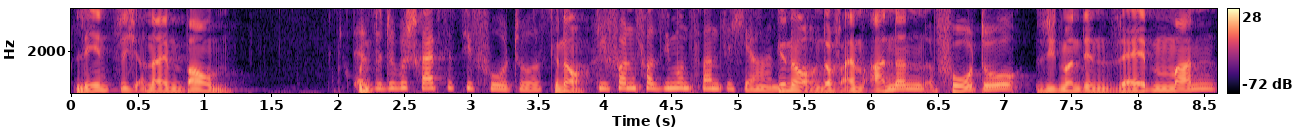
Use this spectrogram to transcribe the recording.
lehnt sich an einen Baum. Also du beschreibst jetzt die Fotos. Genau. Die von vor 27 Jahren. Genau, und auf einem anderen Foto sieht man denselben Mann,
